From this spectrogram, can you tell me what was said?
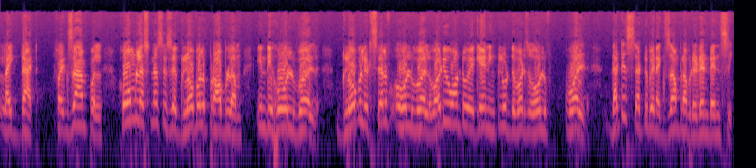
like that. For example, homelessness is a global problem in the whole world. Global itself, whole world. Why do you want to again include the words whole world? That is said to be an example of redundancy.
